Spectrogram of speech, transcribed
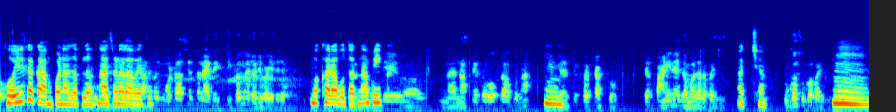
होईल का काम पण आज आपलं नाचणं लावायचं? मोठा असेल तर नाही चिकन नाही झाली पाहिजे त्याच्यामध्ये. मग खराब होतात ना पीक? नाचण्याचा रोप लावतो ना. हम्म. त्यात ते खत टाकतो. त्यात पाणी नाही जमा झालं पाहिजे. अच्छा. सुकं सुकं पाहिजे. हम्म.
